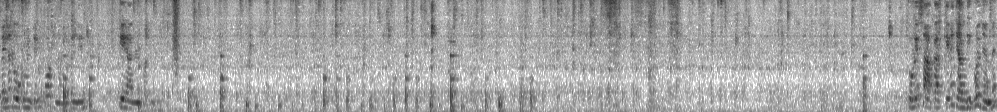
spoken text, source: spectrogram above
ਪਹਿਲਾਂ 2 ਮਿੰਟ ਇਹਨੂੰ ਘੋਟਣਾ ਹੈ ਇਕੱਲੇ ਨੂੰ, ਫਿਰ ਆ ਜਾਣਾ ਥੋੜੇ ਸਾਫ਼ ਕਰਕੇ ਨਾ ਜਲਦੀ ਘੁਲ ਜਾਂਦਾ।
